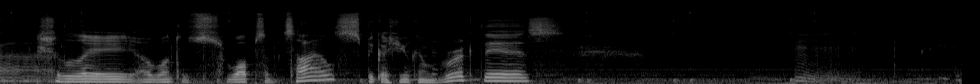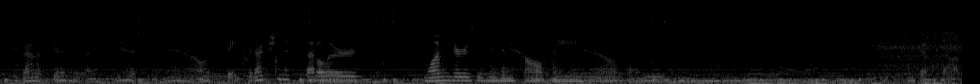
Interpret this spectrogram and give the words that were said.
not. Uh, Actually, I want to swap some tiles because you can work this. hmm. I think this is about as good as we're gonna get for now. Let's Of settlers. Wonders isn't gonna help me. Housing. I think that's about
